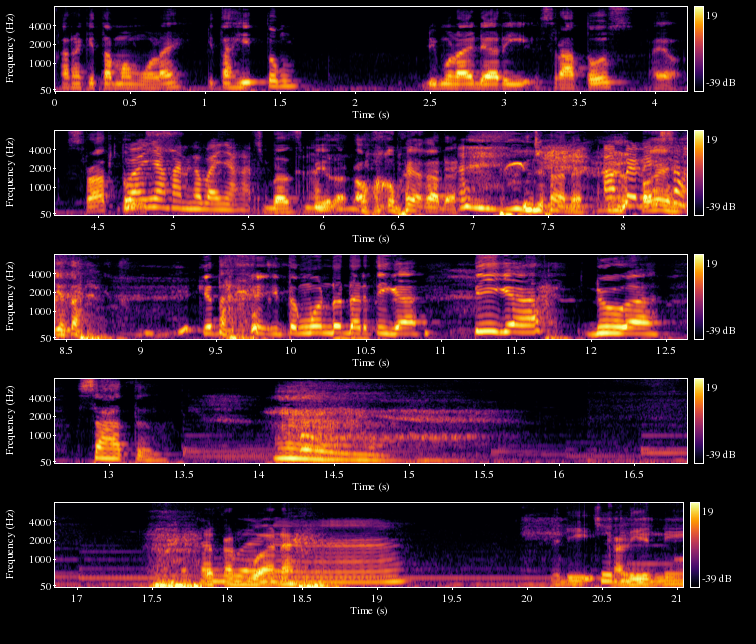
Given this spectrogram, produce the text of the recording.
karena kita mau mulai, kita hitung dimulai dari 100. Ayo, 100. Kebanyakan, kebanyakan. 99. Oh, kebanyakan ya? Jangan ya. Oke, besok. kita kita hitung mundur dari 3 3 2 1. Rekan Buana. Jadi, Jadi- kali ini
